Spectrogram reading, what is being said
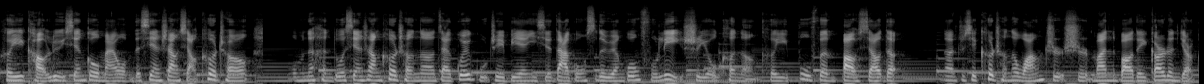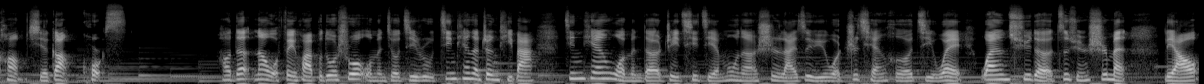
可以考虑先购买我们的线上小课程。我们的很多线上课程呢，在硅谷这边一些大公司的员工福利是有可能可以部分报销的。那这些课程的网址是 mindbodygarden 点 com 斜杠 course。好的，那我废话不多说，我们就进入今天的正题吧。今天我们的这期节目呢，是来自于我之前和几位湾区的咨询师们聊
